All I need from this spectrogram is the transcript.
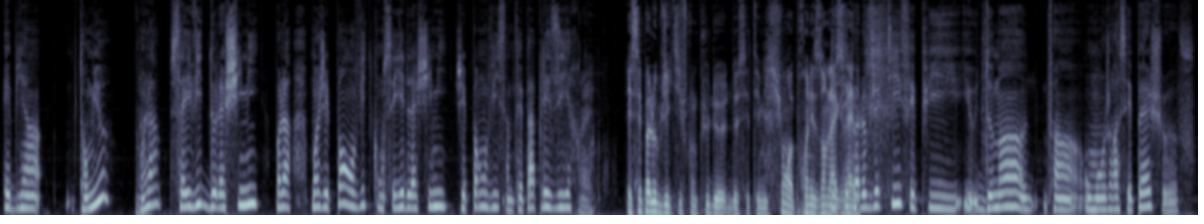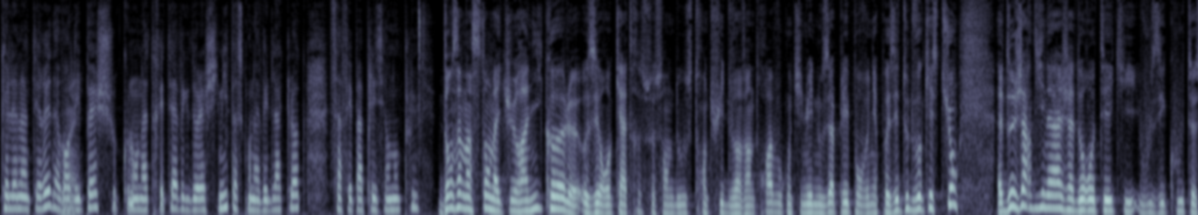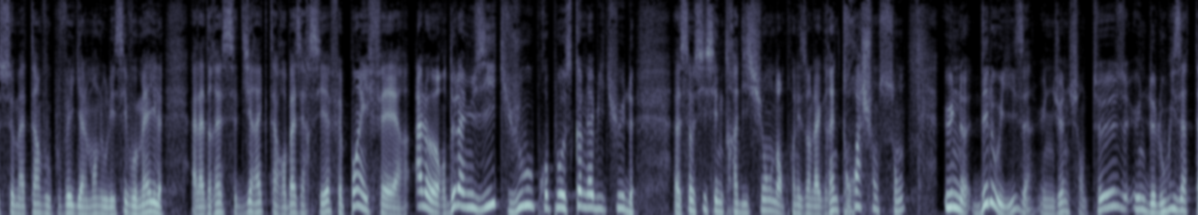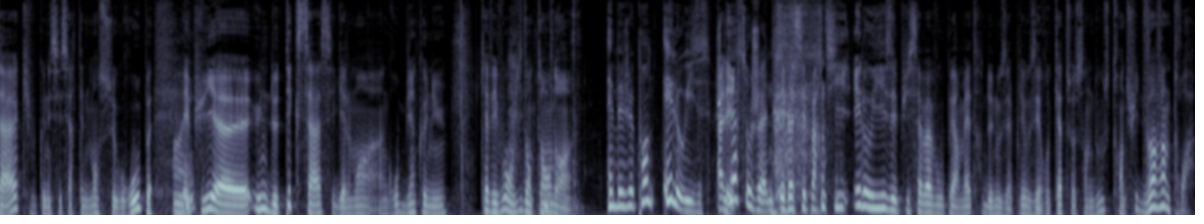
eh bien, tant mieux. Voilà, ça évite de la chimie. Voilà, moi j'ai pas envie de conseiller de la chimie. J'ai pas envie, ça me fait pas plaisir. Ouais. Et c'est pas l'objectif non plus de, de cette émission. Prenez-en de la Et c'est pas graine. l'objectif. Et puis demain, enfin, on mangera ses pèches. euh, Quel est l'intérêt d'avoir Ouais. des pêches que l'on a traitées avec de la chimie parce qu'on avait de la cloque? Ça fait pas plaisir non plus. Dans un instant, on accueillera Nicole au 04 72 38 20 23. Vous continuez de nous appeler pour venir poser toutes vos questions de jardinage à Dorothée qui vous écoute ce matin. Vous pouvez également nous laisser vos mails à l'adresse direct.rcf.fr. Alors, de la musique, je vous propose comme d'habitude, euh, ça aussi c'est une tradition dans Prenez-en la graine, trois chansons. Une d'Héloïse, une jeune chanteuse, une de Louise Attaque, vous connaissez certainement ce groupe, Ouais. et puis euh, une de Texas également, un groupe bien connu. Qu'avez-vous envie d'entendre? Eh ben, je vais prendre Héloïse. Je Allez. place aux jeunes. Eh ben c'est parti, Héloïse, et puis ça va vous permettre de nous appeler au 04 72 38 20 23.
